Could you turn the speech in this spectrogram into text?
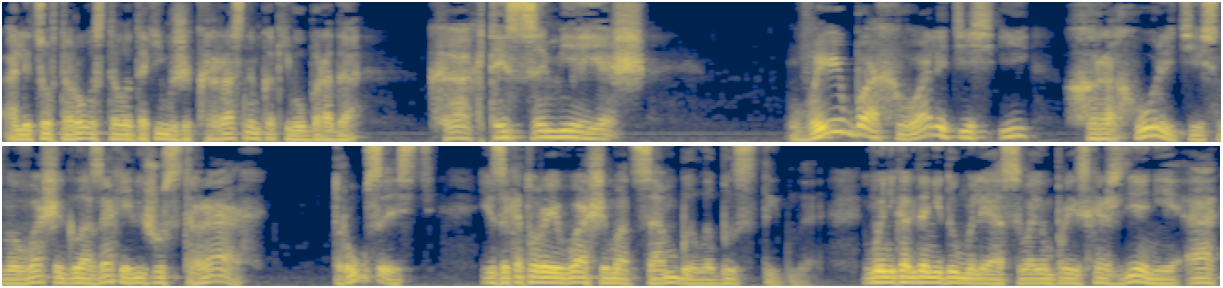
а лицо второго стало таким же красным, как его борода — «Как ты смеешь?» «Вы бахвалитесь и хорохоритесь, но в ваших глазах я вижу страх, трусость, из-за которой вашим отцам было бы стыдно. Вы никогда не думали о своем происхождении, а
